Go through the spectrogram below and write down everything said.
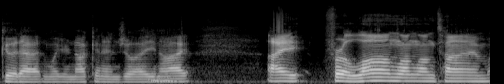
good at and what you're not going to enjoy. You know, I, I for a long, long, long time,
